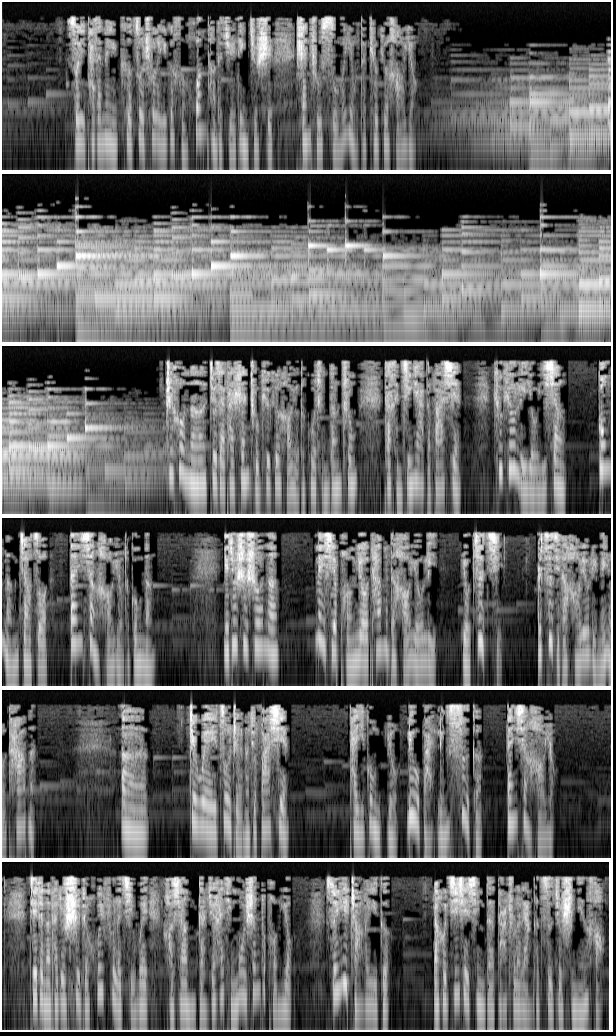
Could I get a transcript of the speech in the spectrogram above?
所以他在那一刻做出了一个很荒唐的决定，就是删除所有的 QQ 好友。之后呢，就在他删除 QQ 好友的过程当中，他很惊讶的发现，QQ 里有一项功能叫做单向好友的功能。也就是说呢，那些朋友他们的好友里有自己，而自己的好友里没有他们。呃，这位作者呢就发现，他一共有六百零四个单向好友。接着呢，他就试着恢复了几位好像感觉还挺陌生的朋友，随意找了一个，然后机械性的打出了两个字，就是“您好”。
